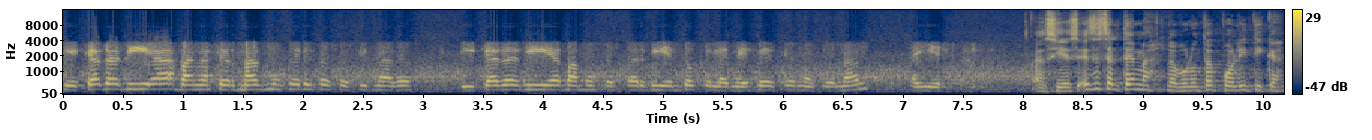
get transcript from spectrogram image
que cada día van a ser más mujeres asesinadas y cada día vamos a estar viendo que la emergencia nacional ahí está. Así es, ese es el tema, la voluntad política.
